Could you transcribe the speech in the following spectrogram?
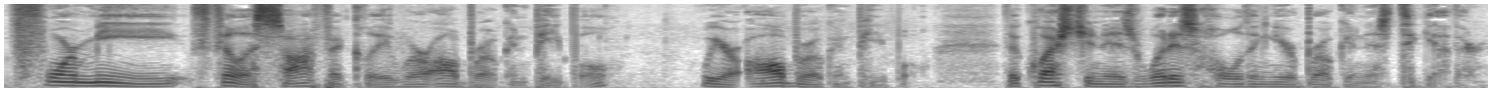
for me, philosophically, we're all broken people. We are all broken people. The question is, what is holding your brokenness together?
